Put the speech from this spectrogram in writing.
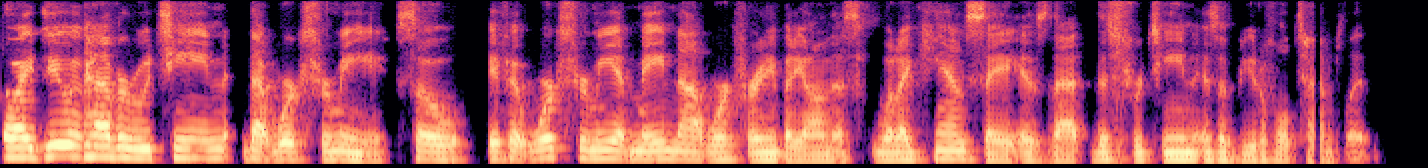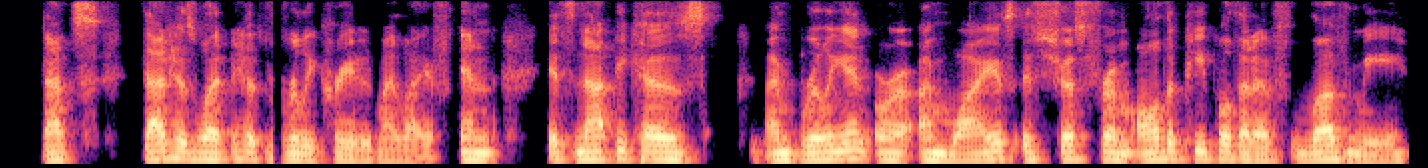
So I do have a routine that works for me. So if it works for me, it may not work for anybody on this. What I can say is that this routine is a beautiful template. That's that is what has really created my life. And it's not because I'm brilliant or I'm wise. It's just from all the people that have loved me.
